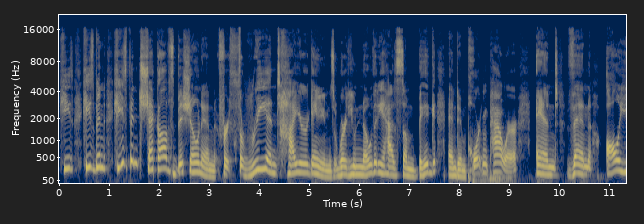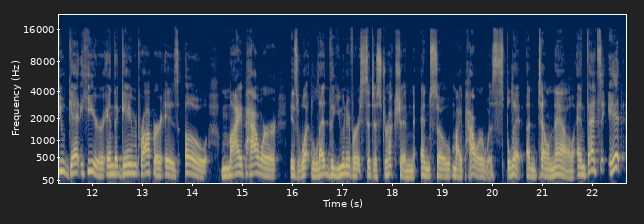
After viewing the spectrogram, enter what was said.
he's he's been he's been Chekhov's Bishonen for three entire games where you know that he has some big and important power, and then all you get here in the game proper is, oh, my power is what led the universe to destruction, and so my power was split until now, and that's it.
